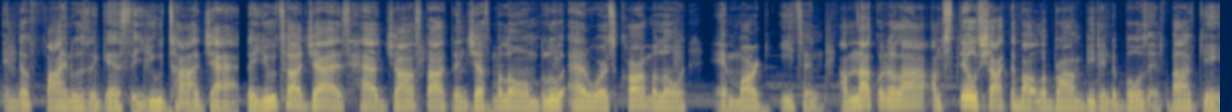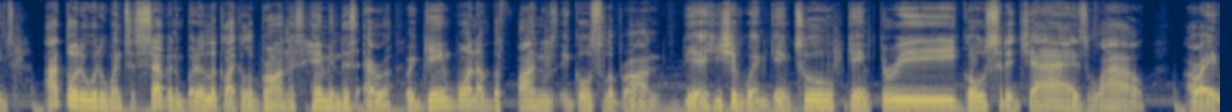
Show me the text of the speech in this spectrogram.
in the finals against the Utah Jazz. The Utah Jazz have John Stockton, Jeff Malone, Blue Edwards, Karl Malone, and Mark Eaton. I'm not gonna lie, I'm still shocked about LeBron beating the Bulls in five games. I thought it would have went to seven, but it looked like LeBron is him in this era. For game one of the finals, it goes to LeBron. Yeah, he should win. Game two, game three goes to the Jazz. Wow. All right,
